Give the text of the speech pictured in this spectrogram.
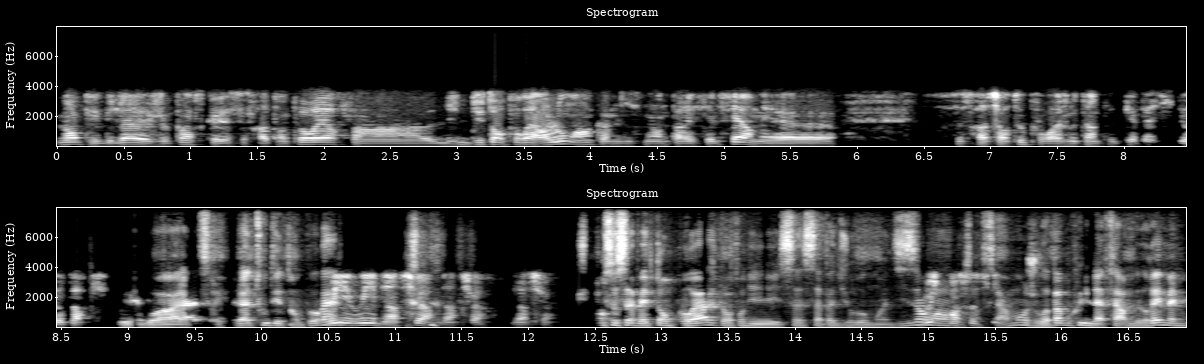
Non, puis là, je pense que ce sera temporaire, enfin, du, du temporaire long, hein, comme Disneyland Paris sait le faire, mais euh, ce sera surtout pour ajouter un peu de capacité au parc. oui voilà c'est vrai que là tout est temporaire Oui, oui, bien sûr, bien sûr, bien sûr. je pense que ça va être temporaire quand on dit ça, ça va durer au moins 10 ans Oui, je hein, pense aussi. sincèrement je vois pas pourquoi ils la fermeraient même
